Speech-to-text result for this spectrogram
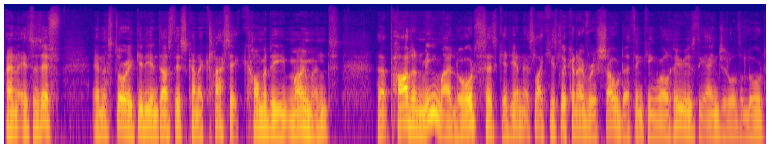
And it's as if in the story, Gideon does this kind of classic comedy moment. that, Pardon me, my Lord, says Gideon. It's like he's looking over his shoulder thinking, well, who is the angel of the Lord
